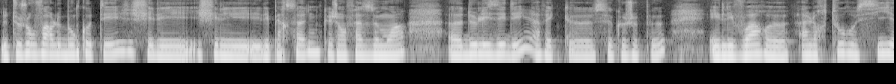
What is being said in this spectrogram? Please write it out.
de toujours voir le bon côté chez les, chez les, les personnes que j'ai en face de moi, euh, de les aider avec ce que je peux et les voir à leur tour aussi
